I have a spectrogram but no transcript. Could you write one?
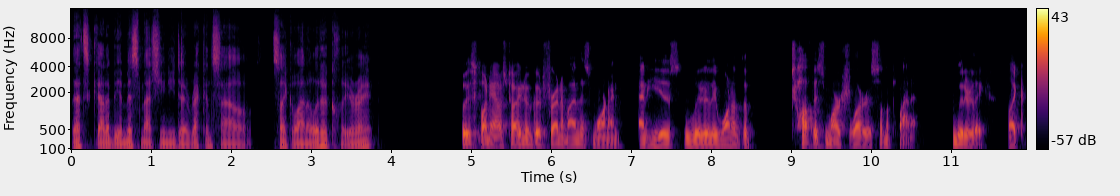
That's got to be a mismatch you need to reconcile psychoanalytically right? It was funny i was talking to a good friend of mine this morning and he is literally one of the toughest martial artists on the planet. Literally like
